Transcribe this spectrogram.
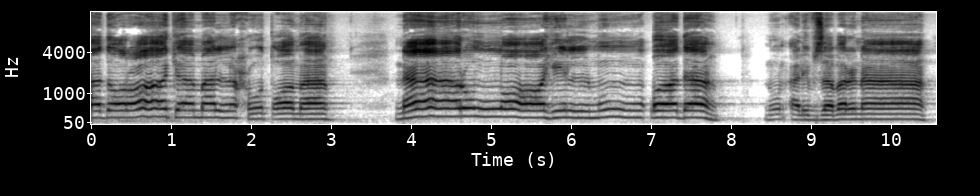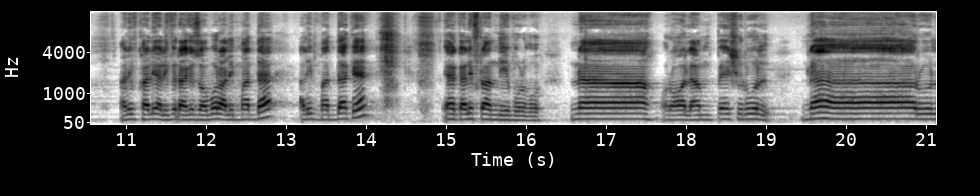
أدراك ما الحطمة নারুল্লাহিল মুকদা নুন, আলিফ, জবর, না। আলিফ খালি, আলিফের আগে জবর, আলিফ মাদ্দা। আলিফ মাদ্দাকে এক আলিফ টান দিয়ে পড়ব। না, রলাম পেশ রুল না রুল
